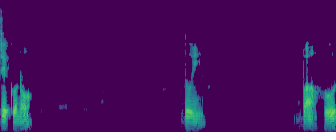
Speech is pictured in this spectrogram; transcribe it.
যে কোনো দুই বাহুর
